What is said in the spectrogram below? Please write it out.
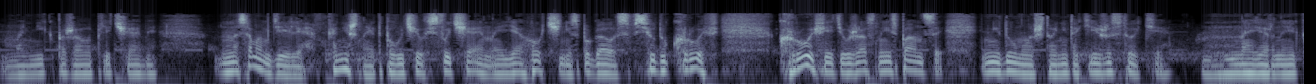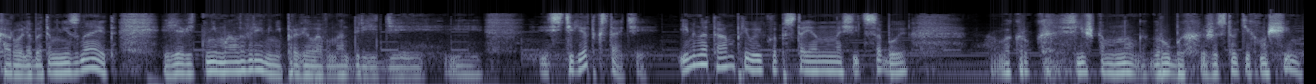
Моник пожала плечами. На самом деле, конечно, это получилось случайно. Я очень испугалась. Всюду кровь. Кровь эти ужасные испанцы. Не думала, что они такие жестокие. Наверное, король об этом не знает. Я ведь немало времени провела в Мадриде. И, стилет, кстати, именно там привыкла постоянно носить с собой. Вокруг слишком много грубых и жестоких мужчин,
